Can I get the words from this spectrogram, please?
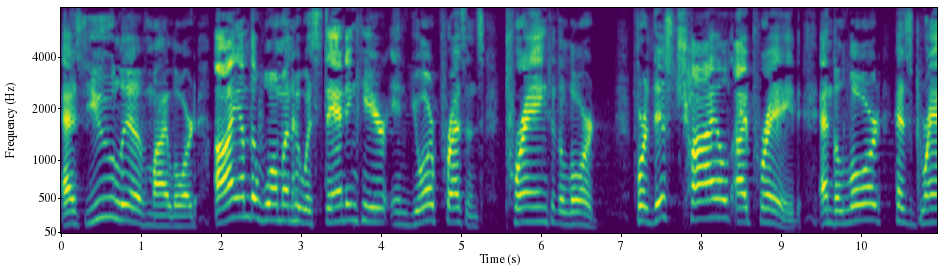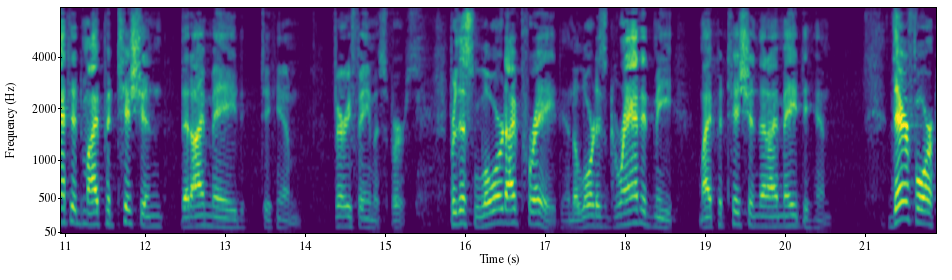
as you live, my Lord, I am the woman who was standing here in your presence praying to the Lord. For this child I prayed, and the Lord has granted my petition that I made to him. Very famous verse. For this Lord I prayed, and the Lord has granted me my petition that I made to him. Therefore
